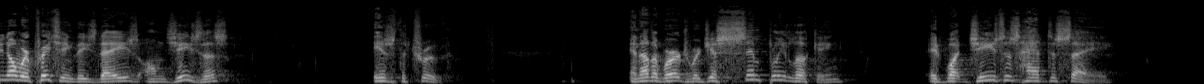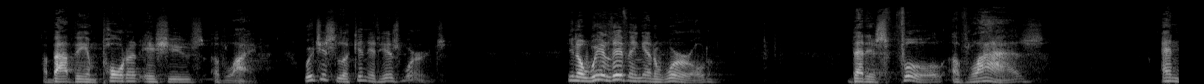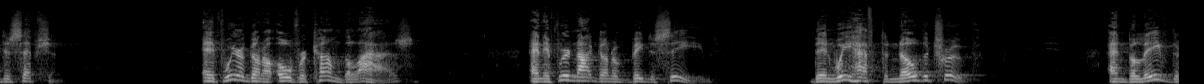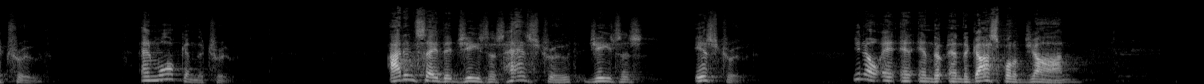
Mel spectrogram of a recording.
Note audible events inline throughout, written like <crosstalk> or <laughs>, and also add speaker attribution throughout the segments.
Speaker 1: You know, we're preaching these days on Jesus is the truth. In other words, we're just simply looking at what Jesus had to say about the important issues of life. We're just looking at his words. You know, we're living in a world that is full of lies and deception. And if we're going to overcome the lies, and if we're not going to be deceived, then we have to know the truth and believe the truth and walk in the truth. I didn't say that Jesus has truth, Jesus is truth. You know, in, in, the, in the Gospel of John,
